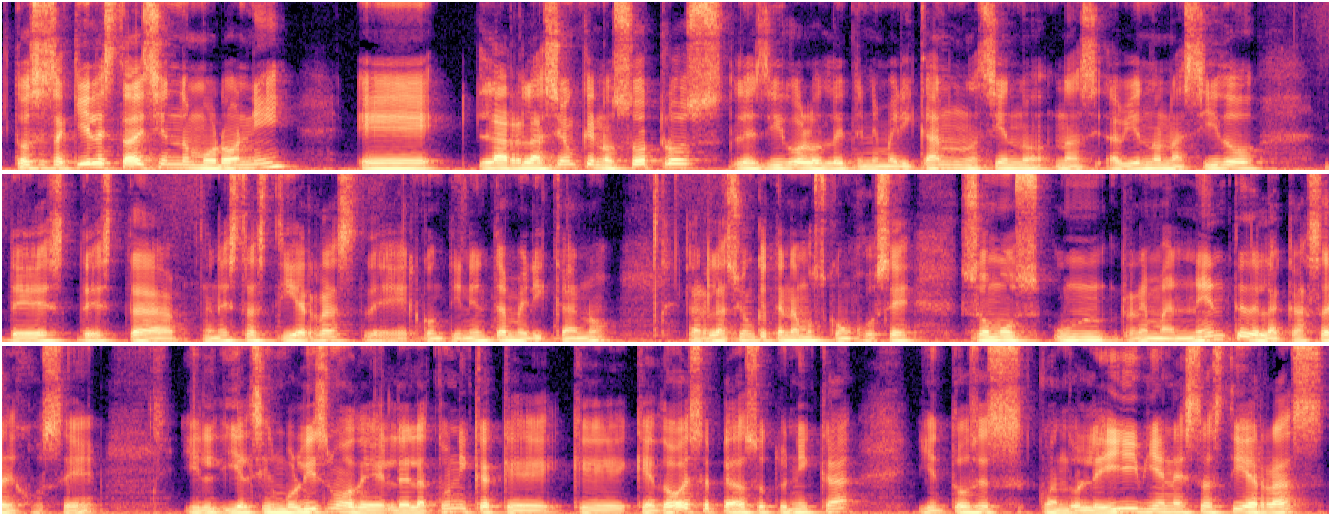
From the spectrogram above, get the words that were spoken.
Entonces aquí le está diciendo Moroni eh, la relación que nosotros, les digo, los latinoamericanos, naciendo, habiendo nacido de, esta, en estas tierras del continente americano, la relación que tenemos con José, somos un remanente de la casa de José y, el simbolismo de, la túnica que, que, quedó, ese pedazo de túnica, y entonces cuando leí bien estas tierras,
